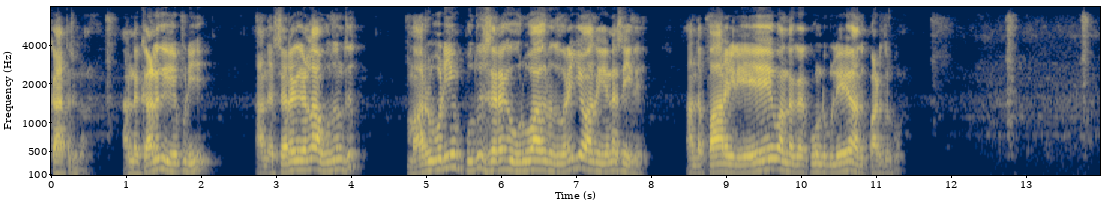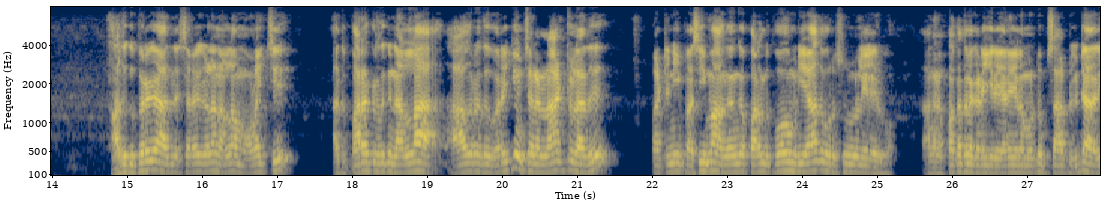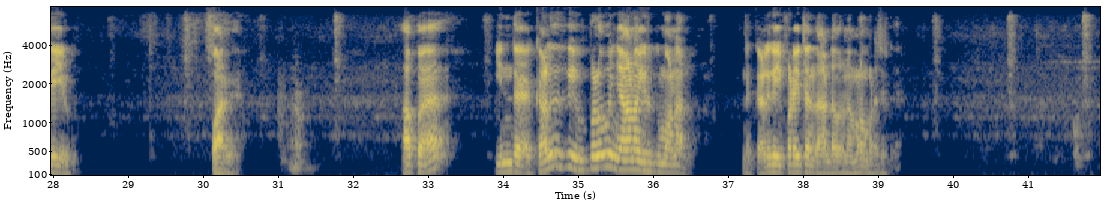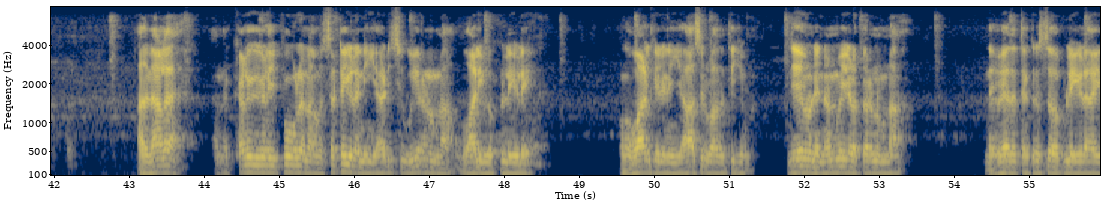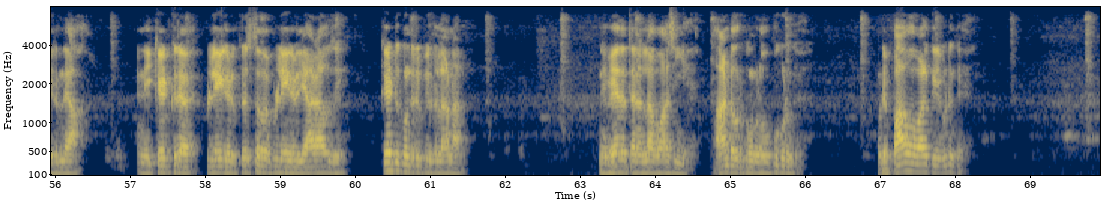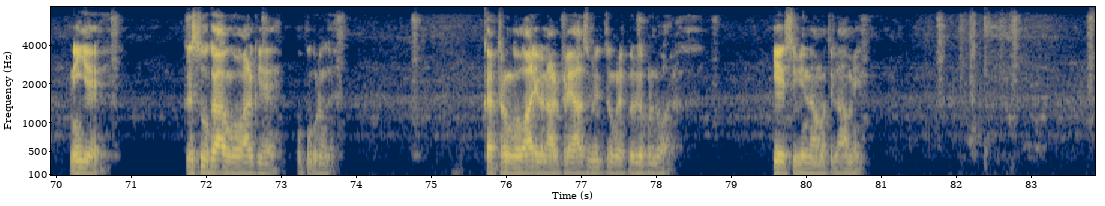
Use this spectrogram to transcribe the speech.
காத்திருக்கணும். அந்த கழுகு எப்படி? அந்த சிறகுகள்லாம் உதிர்ந்து மறுபடியும் புது சிறகு உருவாகிறது வரைக்கும் அது என்ன செய்யுது? அந்த பாறையிலேயே அந்த க- கூண்டுக்குள்ளேயே அது படுத்துருக்கும். அதுக்கு பிறகு அந்த சிறகுகள்லாம் நல்லா முளைச்சி அது பறக்கிறதுக்கு நல்லா ஆகுறது வரைக்கும் சில நாட்கள் அது பட்டினி பசியுமா அங்கங்கே பறந்து போக முடியாத ஒரு சூழ்நிலையில் இருக்கும். அங்கே பக்கத்தில் கிடைக்கிற இறைகளை மட்டும் சாப்பிட்டுக்கிட்டு அதே இருக்கும். பாருங்க. அப்போ இந்த கழுகுக்கு இவ்வளவு ஞானம் இருக்குமானால் இந்த கழுகை படைத்த அந்த ஆண்டவர் நம்மளும் படைச்சிருக்கார். அதனால அந்த கழுகுகளைப் போல நாம் சட்டைகளை நீங்கள் அடித்து உயரணும்னா வாலிப பிள்ளைகளே உங்கள் வாழ்க்கையில் நீங்கள் ஆசீர்வாதத்தையும் தேவனுடைய நன்மைகளை பெறணும்னா இந்த வேதத்தை கிறிஸ்தவ பிள்ளைகளாக இருந்தால் என்னை கேட்கிற பிள்ளைகள் கிறிஸ்தவ பிள்ளைகள் யாராவது கேட்டுக்கொண்டிருப்பீர்களானால் இந்த வேதத்தை நல்லா வாசிங்க. ஆண்டவருக்கு உங்களை ஒப்பு கொடுங்க. உங்களுடைய பாவ வாழ்க்கையை விடுங்க. நீங்கள் கிறிஸ்துவுக்காக உங்கள் வாழ்க்கையை ஒப்பு கொடுங்க. கர்த்தர் உங்கள் வாலிப நாட்களை ஆசீர்வதித்து உங்களை பெருக பண்ணுவார். இயேசுவின் நாமத்தில் ஆமேன்.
